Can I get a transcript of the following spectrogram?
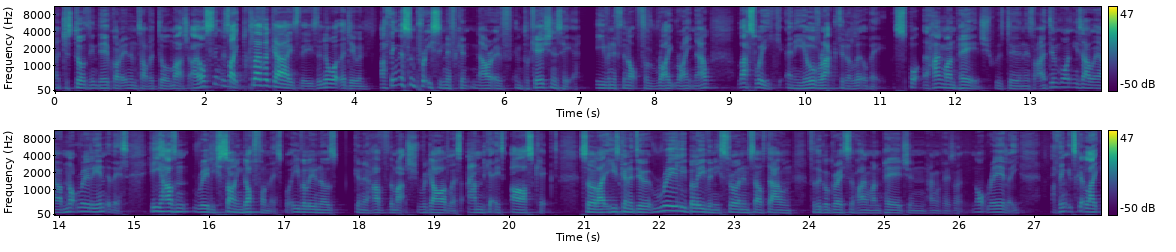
I just don't think they've got it in them to have a dull match. I also think there's like Clever guys, these. They know what they're doing. I think there's some pretty significant narrative implications here, even if they're not for right right now. Last week, and he overacted a little bit. Spot, Hangman Page was doing his, I didn't want you out here. I'm not really into this. He hasn't really signed off on this, but Evil Uno's going to have the match regardless and get his ass kicked. So, like, he's going to do it really believing he's throwing himself down for the good graces of Hangman Page. And Hangman Page, like, not really. I think it's got like,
